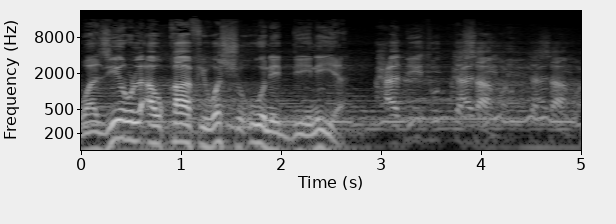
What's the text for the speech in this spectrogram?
وزير الأوقاف والشؤون الدينية حديث التسامح, حديث التسامح.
